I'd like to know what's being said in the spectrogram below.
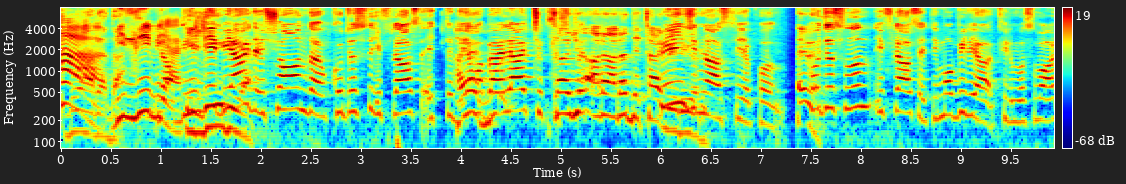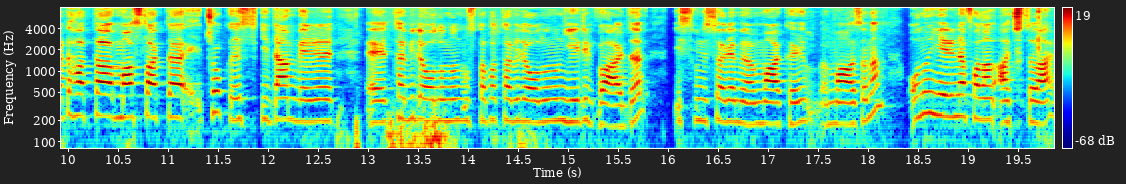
bu Ha, arada. bildiği bir Ya yer. bildiği, Bildiği bir bir yerde yer. şu anda kocası iflas etti diye Hayır, bu haberler çıktı. Sadece Şimdi ara ara detay Beyin veriyorum. jimnastiği yapalım. Evet. Kocasının iflas ettiği mobilya firması vardı. Hatta Maslak'ta çok eskiden beri e, Tabiloğlu'nun, Mustafa Tabiloğlu'nun yeri vardı. İsmini söylemiyorum markayı, mağazanın. Onun yerine falan açtılar.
